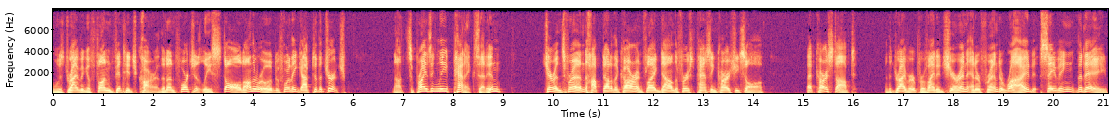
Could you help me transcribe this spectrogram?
who was driving a fun vintage car that unfortunately stalled on the road before they got to the church. Not surprisingly, panic set in. Sharon's friend hopped out of the car and flagged down the first passing car she saw. That car stopped, and the driver provided Sharon and her friend a ride, saving the day.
